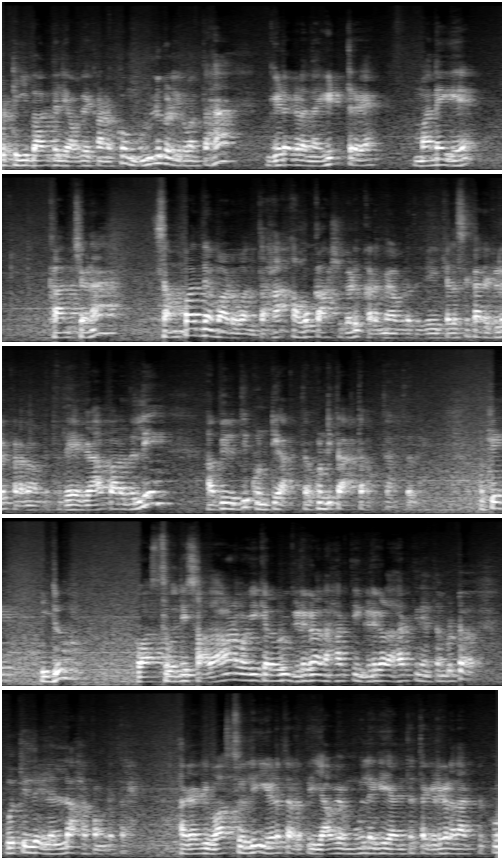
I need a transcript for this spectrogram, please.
ಬಟ್ ಈ ಭಾಗದಲ್ಲಿ ಯಾವುದೇ ಕಾರಣಕ್ಕೂ ಮುಳ್ಳುಗಳಿರುವಂತಹ ಗಿಡಗಳನ್ನು ಇಟ್ಟರೆ ಮನೆಗೆ ಕಾಂಚನ ಸಂಪಾದನೆ ಮಾಡುವಂತಹ ಅವಕಾಶಗಳು ಕಡಿಮೆ ಆಗ್ಬಿಡುತ್ತದೆ ಕೆಲಸ ಕಾರ್ಯಗಳು ಕಡಿಮೆ ಆಗ್ಬಿಡುತ್ತದೆ ವ್ಯಾಪಾರದಲ್ಲಿ ಅಭಿವೃದ್ಧಿ ಕುಂಠಿ ಆಗ್ತಾ, ಕುಂಠಿತ ಆಗ್ತಾ ಹೋಗ್ತಾ ಇರ್ತದೆ. ಓಕೆ ಇದು ವಾಸ್ತವದಲ್ಲಿ ಸಾಧಾರಣವಾಗಿ ಕೆಲವರು ಗಿಡಗಳನ್ನು ಹಾಕ್ತೀನಿ ಗಿಡಗಳ ಹಾಕ್ತೀನಿ ಅಂತ ಅಂದ್ಬಿಟ್ಟು ಗೊತ್ತಿಲ್ಲದೆ ಇಲ್ಲೆಲ್ಲ ಹಾಕೊಂಡ್ಬಿಡ್ತಾರೆ. ಹಾಗಾಗಿ ವಾಸ್ತುವಲ್ಲಿ ಹೇಳ್ತಾ ಇರುತ್ತೆ, ಯಾವ್ಯಾವ ಮೂಲೆಗೆ ಎಂಥ ಗಿಡಗಳನ್ನು ಹಾಕಬೇಕು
